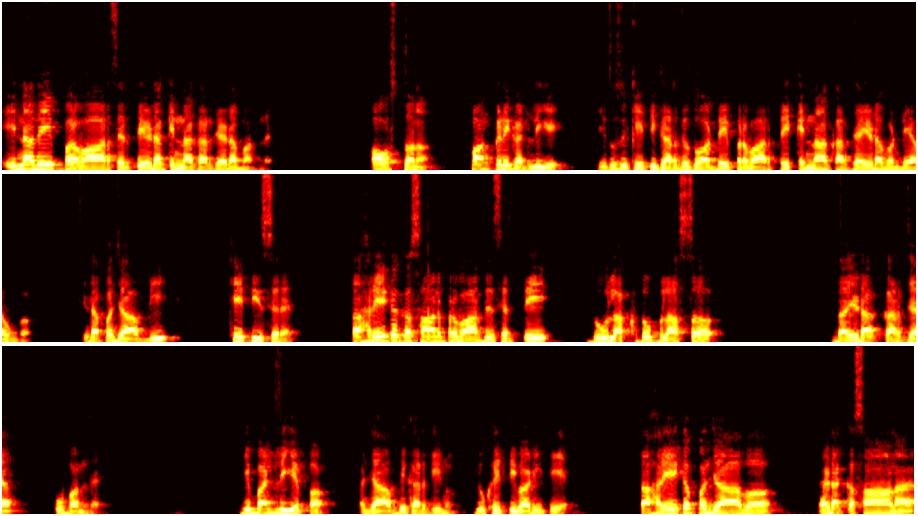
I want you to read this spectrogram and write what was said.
ਇਹਨਾਂ ਦੇ ਪਰਿਵਾਰ ਸਿਰ ਤੇ ਜਿਹੜਾ ਕਿੰਨਾ ਕਰਜ਼ਾ ਜਿਹੜਾ ਬਣਦਾ ਔਸਤਨ ਪੰਕੜੇ ਕੱਢ ਲਈਏ। ਜੇ ਤੁਸੀਂ ਖੇਤੀ ਕਰਦੇ ਹੋ, ਤੁਹਾਡੇ ਪਰਿਵਾਰ ਤੇ ਕਿੰਨਾ ਕਰਜ਼ਾ ਜਿਹੜਾ ਵੰਡਿਆ ਹੋਊਗਾ, ਜਿਹੜਾ ਪੰਜਾਬ ਦੀ ਖੇਤੀ ਸਿਰ ਹੈ। ਤਾਂ ਹਰੇਕ ਕਿਸਾਨ ਪਰਿਵਾਰ ਦੇ ਸਿਰ ਤੇ 2 ਲੱਖ ਤੋਂ ਪਲੱਸ ਦਾ ਜਿਹੜਾ ਕਰਜ਼ਾ ਉਹ ਬਣਦਾ ਹੈ। ਜੇ ਵੰਡ ਲਈਏ ਆਪਾਂ ਪੰਜਾਬ ਦੇ ਕਰਜ਼ੇ ਨੂੰ, ਜੋ ਖੇਤੀਬਾੜੀ ਤੇ ਹੈ, ਤਾਂ ਹਰੇਕ ਪੰਜਾਬ ਦਾ ਜਿਹੜਾ ਕਿਸਾਨ ਹੈ,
